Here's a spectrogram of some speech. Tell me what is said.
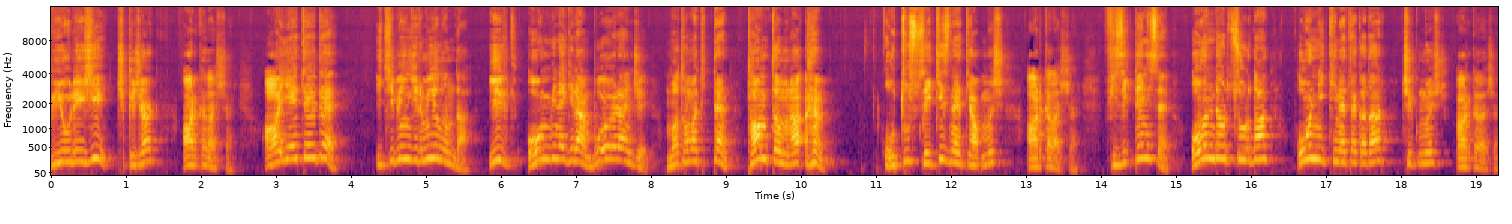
biyoloji çıkacak arkadaşlar. AYT'de 2020 yılında ilk 10.000'e giren bu öğrenci matematikten tam tamına 38 net yapmış arkadaşlar. Fizikten ise 14 sorudan 12 nete kadar çıkmış arkadaşlar.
